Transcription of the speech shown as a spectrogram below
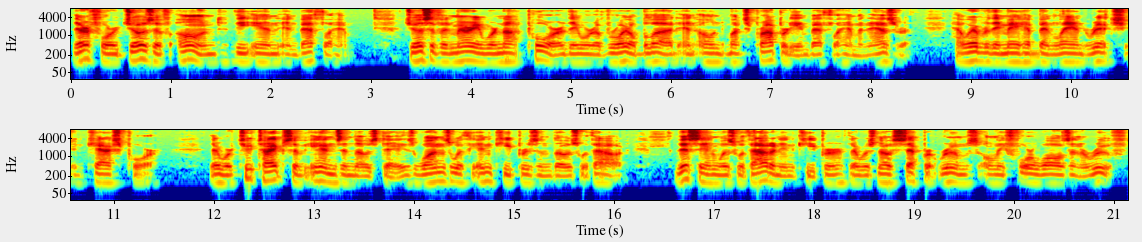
Therefore, Joseph owned the inn in Bethlehem. Joseph and Mary were not poor, they were of royal blood and owned much property in Bethlehem and Nazareth. However, they may have been land rich and cash poor. There were two types of inns in those days, ones with innkeepers and those without. This inn was without an innkeeper. There was no separate rooms, only four walls and a roof.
